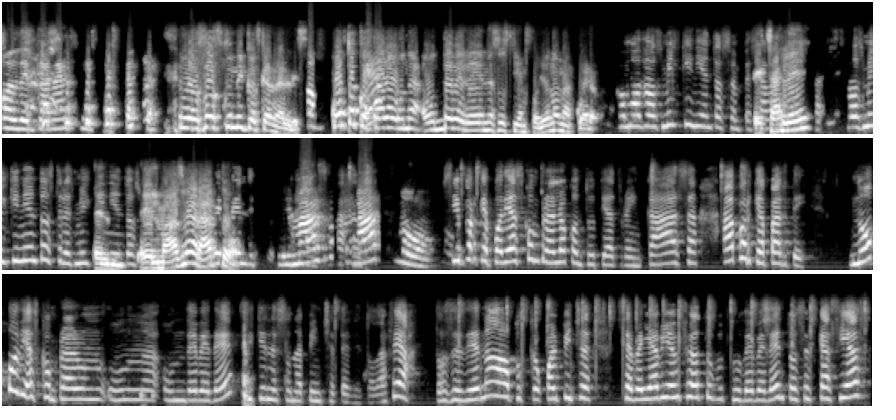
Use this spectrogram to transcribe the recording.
o del canal Los dos únicos canales. ¿Cuánto costaba una, un DVD en esos tiempos? Yo no me acuerdo. Como 2.500 empezaba. Échale. 2.500, 3.500. El, el más barato. El más barato. Sí, porque podías comprarlo con tu teatro en casa. Ah, porque aparte, no podías comprar un, un, DVD si tienes una pinche tele toda fea. Entonces, no, pues cuál pinche, se veía bien feo tu, tu, DVD. Entonces, ¿qué hacías?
